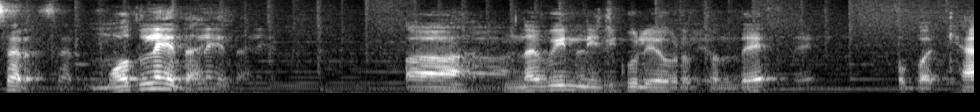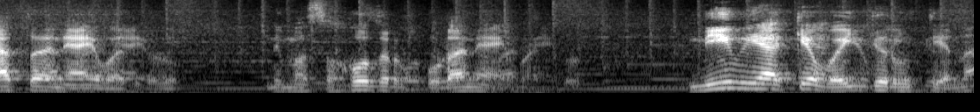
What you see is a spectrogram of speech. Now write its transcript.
ಸರ್, ಮೊದಲನೇದಾಗಿ ನವೀನ್ ನಿಜ್ಗುಲಿ ಅವರ ತಂದೆ, ಒಬ್ಬ ಖ್ಯಾತ ನ್ಯಾಯವಾದಿಗಳು, ನಿಮ್ಮ ಸಹೋದರರು ಕೂಡ ನ್ಯಾಯವಾದಿಗಳು. ನೀವು ಯಾಕೆ ವೈದ್ಯ ವೃತ್ತಿಯನ್ನ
